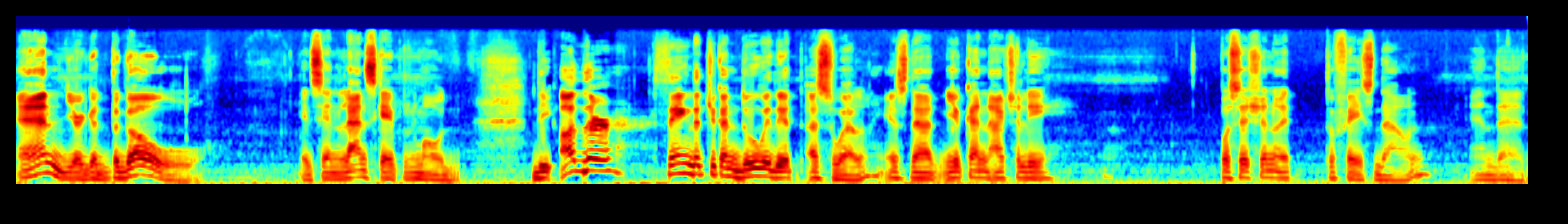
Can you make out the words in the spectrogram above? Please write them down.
And you're good to go. It's in landscape mode. The other thing that you can do with it as well is that you can actually position it to face down and then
